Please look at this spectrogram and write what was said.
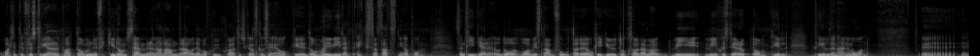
och varit lite frustrerade på att de, nu fick ju de sämre än alla andra och det var sjuksköterskorna ska jag säga och eh, de har ju vi lagt extra satsningar på sen tidigare och då var vi snabbfotade och gick ut och sa nej, men vi, vi justerar upp dem till, till den här nivån. Eh,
